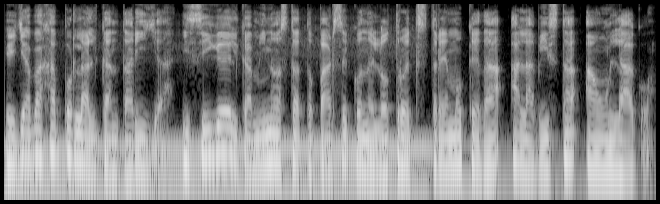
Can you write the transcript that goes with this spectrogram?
Ella baja por la alcantarilla y sigue el camino hasta toparse con el otro extremo que da a la vista a un lago.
